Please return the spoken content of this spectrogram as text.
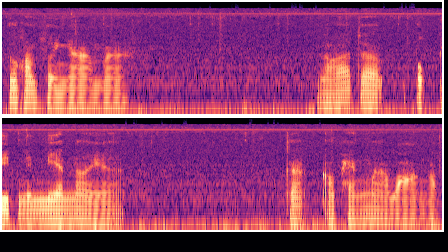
เพื่อความสวยงามนะแล้วก็จะปกปิดเนียนๆหน่อยอะก็เอาแพงมาวางครับ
